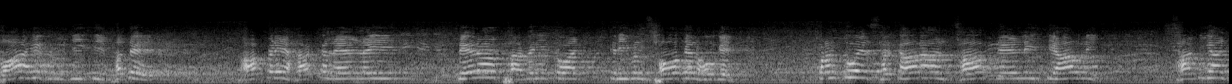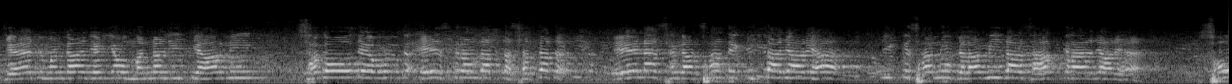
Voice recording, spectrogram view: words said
ਵਾਹਿਗੁਰੂ ਜੀ ਕੀ ਫਤਿਹ। ਆਪਣੇ ਹੱਕ ਲੈਣ ਲਈ 13 ਫਰਵਰੀ ਤੋਂ ਅੱਜ ਤਕਰੀਬਨ 100 ਦਿਨ ਹੋ ਗਏ। ਪਰੰਤੂ ਇਹ ਸਰਕਾਰਾਂ ਇਨਸਾਫ ਦੇਣ ਲਈ ਤਿਆਰ ਨਹੀਂ। ਸਾਡੀਆਂ ਜਾਇਜ਼ ਮੰਗਾਂ ਜਿਹੜੀਆਂ ਉਹ ਮੰਨਣ ਲਈ ਤਿਆਰ ਨਹੀਂ। ਸਗੋਂ ਉਹਦੇ ਉਲਟ ਇਸ ਤਰ੍ਹਾਂ ਦਾ ਤਸ਼ੱਦਦ ਇਹਨਾਂ ਸੰਘਰਸ਼ਾਂ ਤੇ ਕੀਤਾ ਜਾ ਰਿਹਾ ਇੱਕ ਸਾਨੂੰ ਗੁਲਾਮੀ ਦਾ ਅਹਿਸਾਸ ਕਰਾਇਆ ਜਾ ਰਿਹਾ ਸੋ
